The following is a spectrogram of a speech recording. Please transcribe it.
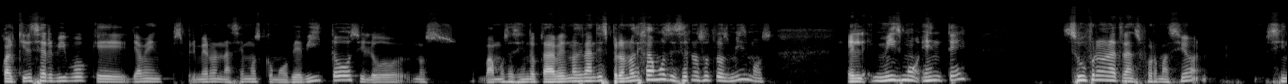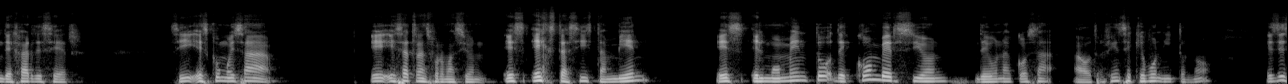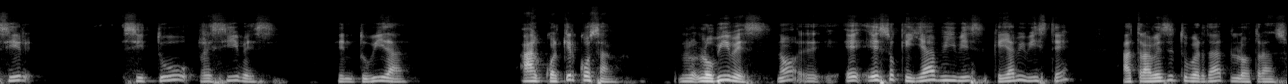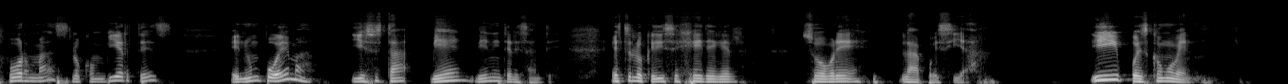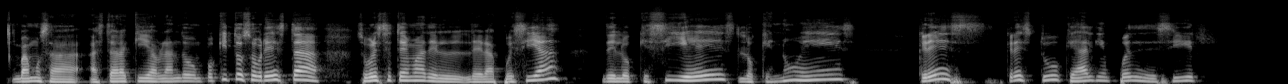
Cualquier ser vivo que, ya ven, pues primero nacemos como bebitos y luego nos vamos haciendo cada vez más grandes, pero no dejamos de ser nosotros mismos. El mismo ente sufre una transformación sin dejar de ser. ¿Sí? Es como esa, e, esa transformación. Es éxtasis también. Es el momento de conversión de una cosa a otra. Fíjense qué bonito, ¿no? Es decir, si tú recibes en tu vida a cualquier cosa, lo, vives, ¿no? E, e, eso que ya vives, que ya viviste, a través de tu verdad lo transformas, lo conviertes en un poema. Y eso está bien, bien interesante. Esto es lo que dice Heidegger sobre la poesía. Y pues como ven, vamos a, estar aquí hablando un poquito sobre, esta, sobre este tema de la poesía, de lo que sí es, lo que no es. ¿Crees, crees tú que alguien puede decir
